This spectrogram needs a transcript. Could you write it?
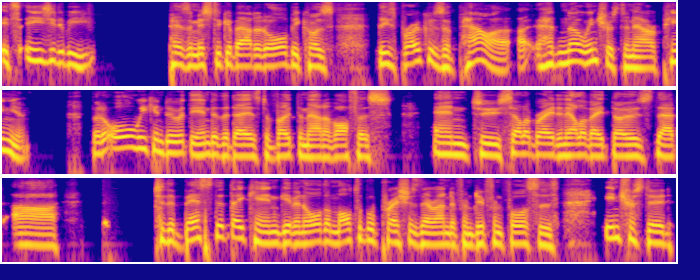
it's easy to be pessimistic about it all because these brokers of power uh, have no interest in our opinion. But all we can do at the end of the day is to vote them out of office and to celebrate and elevate those that are to the best that they can, given all the multiple pressures they're under from different forces, interested,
